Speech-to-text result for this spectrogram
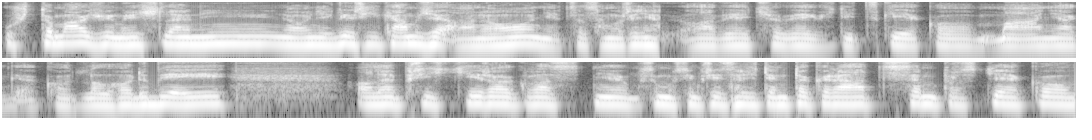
už to máš vymyšlený, no někdy říkám, že ano, něco samozřejmě v hlavě člověk vždycky jako má nějak jako dlouhodoběji, ale příští rok vlastně se musím přiznat, že tentokrát jsem prostě jako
